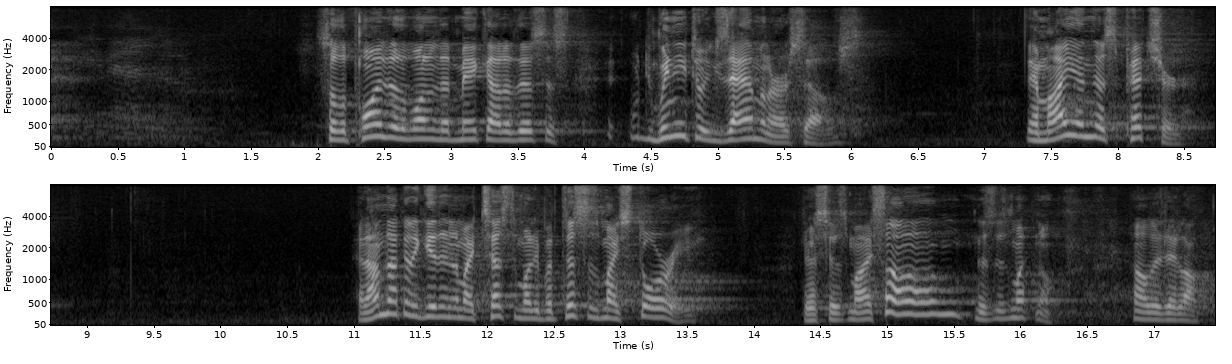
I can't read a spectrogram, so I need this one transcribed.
Amen? So, the point that I wanted to make out of this is we need to examine ourselves. Am I in this picture? And I'm not going to get into my testimony, but this is my story. This is my song. This is my, no, all the day long.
